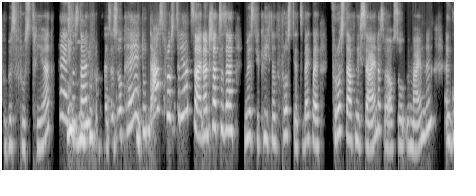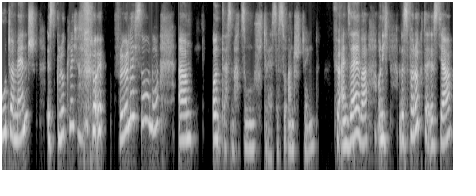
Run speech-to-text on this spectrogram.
du bist frustriert, hey, es ist dein mhm. Frust, es ist okay, du darfst frustriert sein, anstatt zu sagen, Mist, wie kriege ich den Frust jetzt weg, weil Frust darf nicht sein, das war auch so in meinem Ding, ein guter Mensch ist glücklich und fröhlich so, ne? Ähm, und das macht so einen Stress, das ist so anstrengend für einen selber. Und ich, und das Verrückte ist ja,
